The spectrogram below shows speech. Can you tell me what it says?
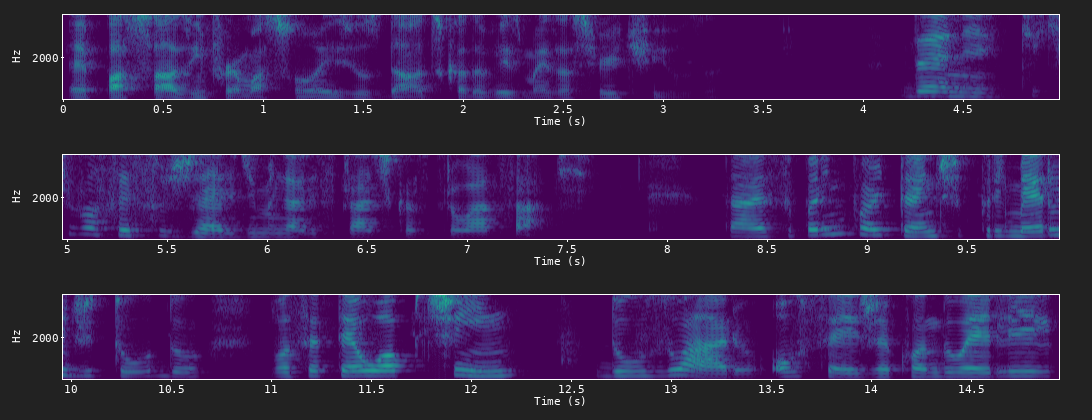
é, passar as informações e os dados cada vez mais assertivos. Né? Dani, o que, que você sugere de melhores práticas para o WhatsApp? Tá, é super importante, primeiro de tudo, você ter o opt-in do usuário, ou seja, quando ele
